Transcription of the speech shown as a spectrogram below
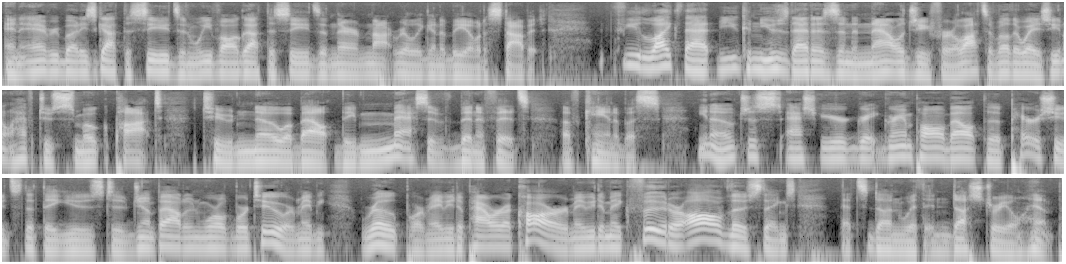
and everybody's got the seeds and we've all got the seeds and they're not really going to be able to stop it. If you like that, you can use that as an analogy for lots of other ways. You don't have to smoke pot to know about the massive benefits of cannabis. You know, just ask your great grandpa about the parachutes that they used to jump out in World War II, or maybe rope, or maybe to power a car, or maybe to make food, or all of those things. That's done with industrial hemp.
